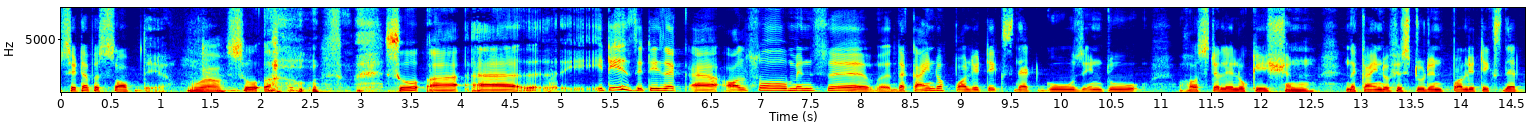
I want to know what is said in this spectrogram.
set up a shop there wow so so uh, uh, it is it is a uh, also means uh, the kind of politics that goes into hostel allocation the kind of student politics that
